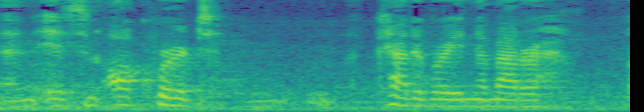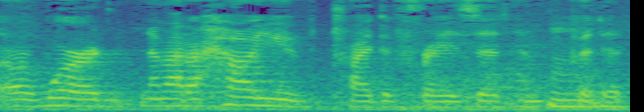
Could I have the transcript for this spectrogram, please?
and it's an awkward category, no matter or word, no matter how you try to phrase it and mm. put it,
